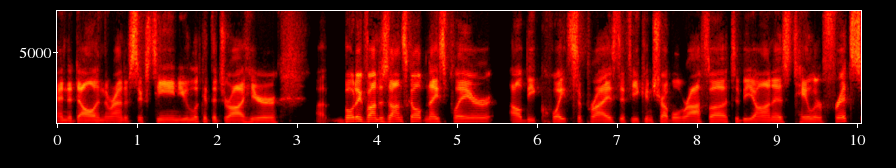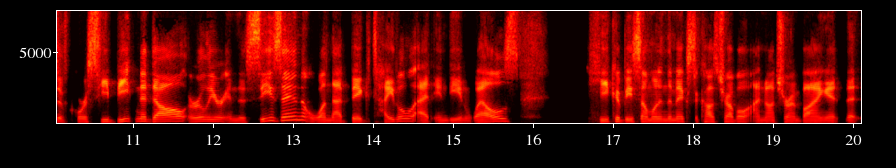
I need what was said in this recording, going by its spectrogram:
And Nadal in the round of 16, you look at the draw here. Uh, Botic van de Zandschulp, nice player. I'll be quite surprised if he can trouble Rafa, to be honest. Taylor Fritz, of course, he beat Nadal earlier in the season, won that big title at Indian Wells. He could be someone in the mix to cause trouble. I'm not sure I'm buying it. The,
